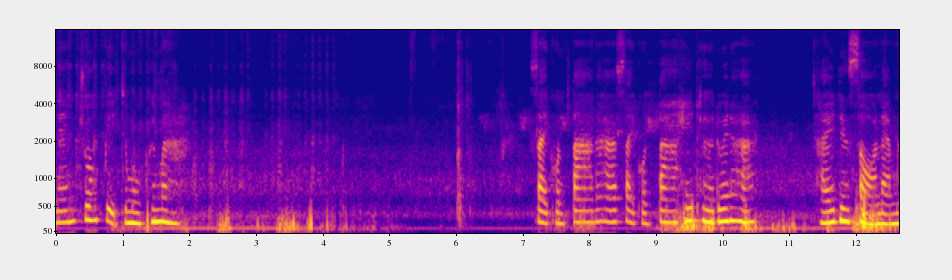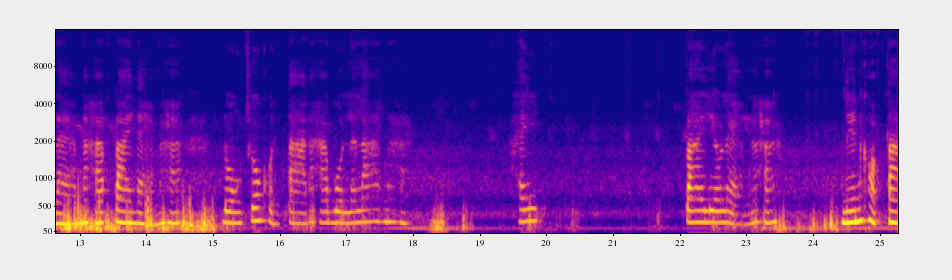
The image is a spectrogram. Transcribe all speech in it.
เน้นช่วงปีกจมูกขึ้นมา ส่ขนตานะคะ ใส่ขนตาให้เธอด้วยนะคะ ใช้ดินสอแหลมๆนะคะ ปลายแหลมนะคะ ลงช่วงขนตานะคะ บนและล่างนะคะ ให้ปลายเรียวแหลมนะคะ เน้นขอบตา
